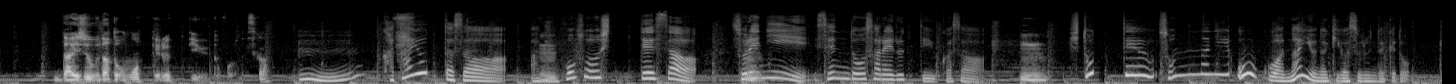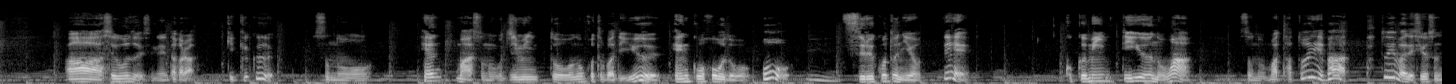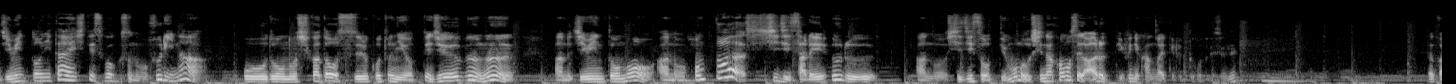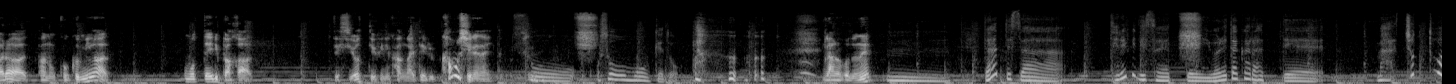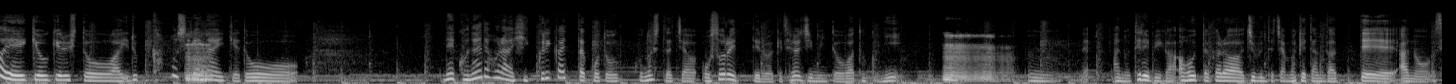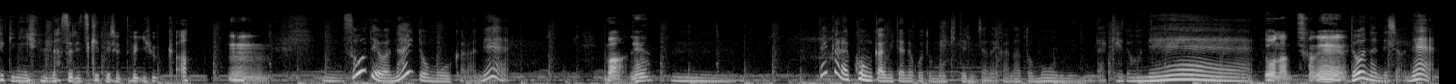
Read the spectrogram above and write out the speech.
大丈夫だと思ってるっていうところですか？うん偏ったさあの、うん。放送してさそれに先導されるっていうかさ、うん。人ってそんなに多くはないような気がするんだけどああ、そういうことですね。だから、結局、その、変、まあその自民党の言葉で言う変更報道をうんすることによって、国民っていうのは、その、まあ例えば、例えばですよ、その自民党に対してすごくその不利な報道の仕方をすることによって十分、あの自民党の、あの、本当は支持されうる、あの、支持層っていうものを失う可能性があるっていうふうに考えてるってことですよね。うんだから、あの、国民は思ったよりバカですよっていうふうに考えてるかもしれないってことですよね。そうそう思うけど なるほどね。うんだってさテレビでそうやって言われたからってまあちょっとは影響を受ける人はいるかもしれないけど、ね、この間ほらひっくり返ったことをこの人たちは恐れてるわけですよ自民党は特に、うんうんうん。うんね、あのテレビが煽ったから自分たちは負けたんだってあの責任なすりつけてるというか、うん。うん、そうではないと思うからね、まあね。うん、だから今回みたいなことも起きてるんじゃないかなと思うんだけどねどうなんですかね。どうなんでしょうね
